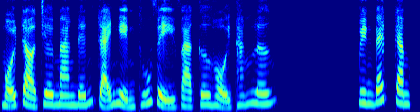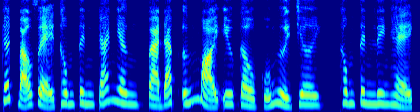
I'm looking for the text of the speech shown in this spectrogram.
Mỗi trò chơi mang đến trải nghiệm thú vị và cơ hội thắng lớn. Winbet cam kết bảo vệ thông tin cá nhân và đáp ứng mọi yêu cầu của người chơi. Thông tin liên hệ,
